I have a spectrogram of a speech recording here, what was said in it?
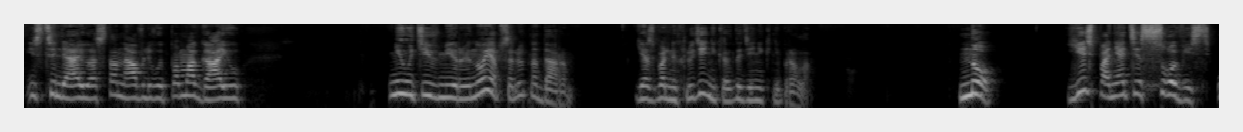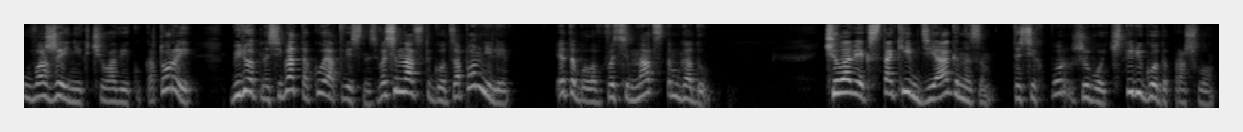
исцеляю, останавливаю, помогаю не уйти в мир иной абсолютно даром. Я с больных людей никогда денег не брала. Но есть понятие совесть, уважение к человеку, который берет на себя такую ответственность. 18 год, запомнили? Это было в 18 году. Человек с таким диагнозом до сих пор живой. Четыре года прошло.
